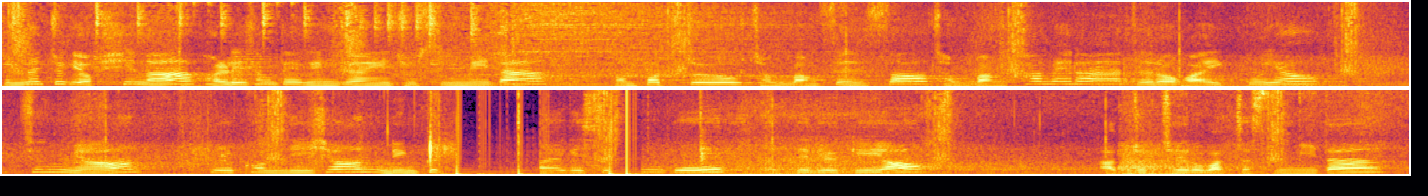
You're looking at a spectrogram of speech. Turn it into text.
본넷 쪽 역시나 관리 상태 굉장히 좋습니다. 범퍼 쪽 전방 센서, 전방 카메라 들어가 있고요. 측면 휠 컨디션 림 끝 생활기스 참고 부탁드릴게요. 앞쪽 제로 맞췄습니다.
